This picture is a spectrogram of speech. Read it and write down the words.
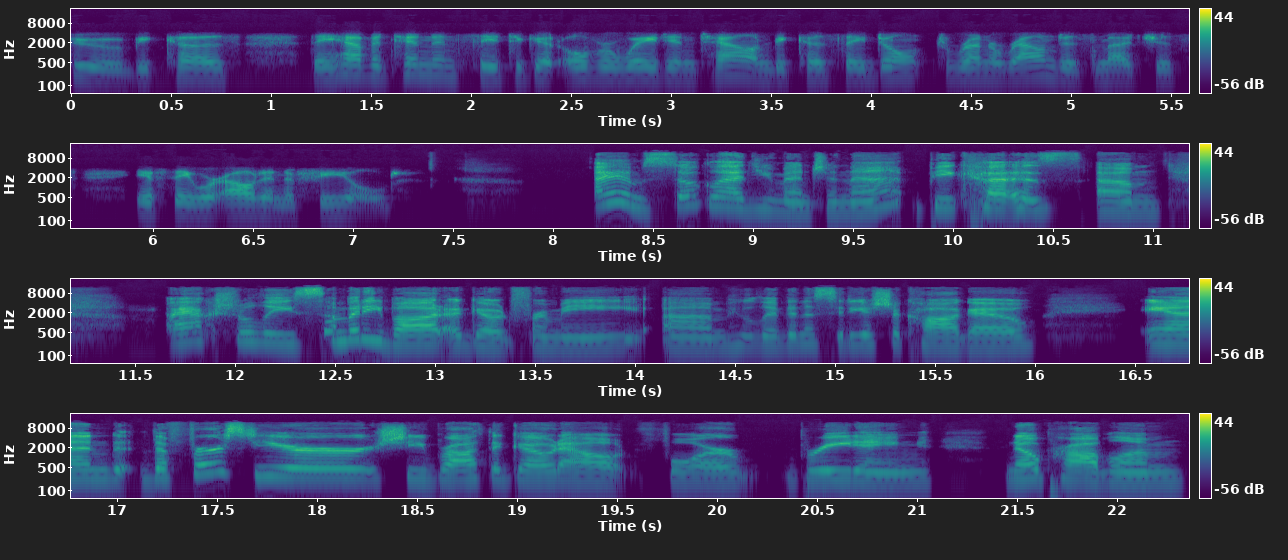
too, because they have a tendency to get overweight in town because they don't run around as much as if they were out in a field. i am so glad you mentioned that because um, i actually somebody bought a goat for me um, who lived in the city of chicago and the first year she brought the goat out for breeding no problem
